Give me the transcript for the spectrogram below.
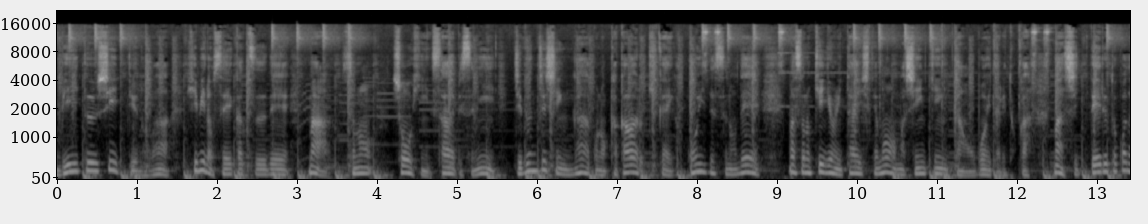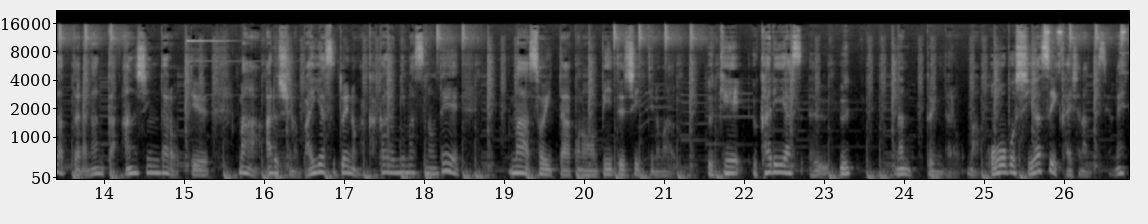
B2C っていうのは日々の生活でまあその商品サービスに自分自身がこの関わる機会が多いですので、まあ、その企業に対してもま親近感を覚えたりとか、まあ、知っているとこだったらなんか安心だろうっていう、まあ、ある種のバイアスというのがかかりますのでまあそういったこの B2C っていうのは受け受かりやす何と言うんだろう、まあ、応募しやすい会社なんですよね、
